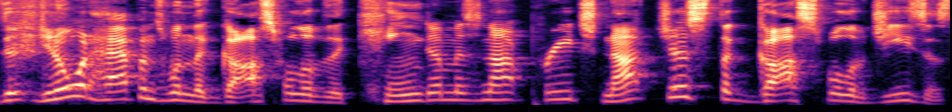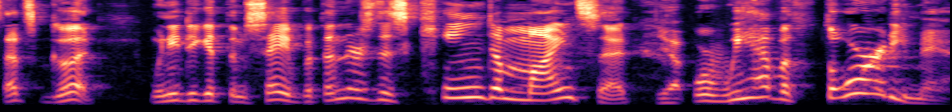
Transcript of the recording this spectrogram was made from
th- you know what happens when the gospel of the kingdom is not preached? Not just the gospel of Jesus. That's good. We need to get them saved. But then there's this kingdom mindset Yep. where we have authority, man.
